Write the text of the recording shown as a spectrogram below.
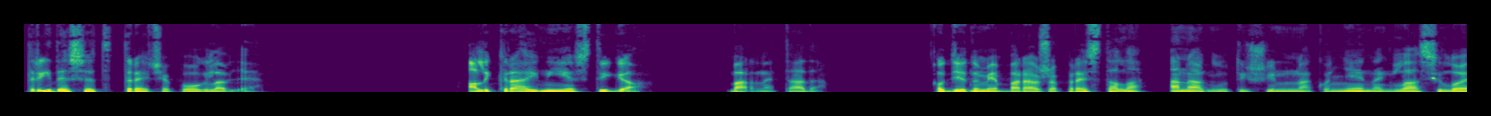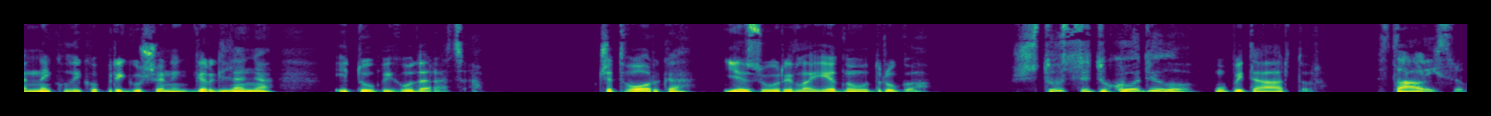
33. poglavlje. Ali kraj nije stigao, bar ne tada. Odjednom je baraža prestala, a naglu tišinu nakon nje naglasilo je nekoliko prigušenih grgljanja i tupih udaraca. Četvorka je zurila jedno u drugo. Što se dogodilo? Upita Artur, Stali su.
